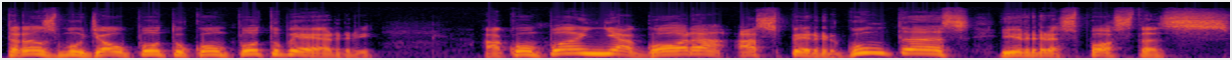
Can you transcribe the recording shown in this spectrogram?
transmundial.com.br. Acompanhe agora as perguntas e respostas.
